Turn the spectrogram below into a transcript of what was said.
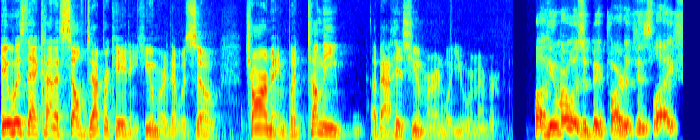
it was that kind of self-deprecating humor that was so charming. But tell me about his humor and what you remember. Well, humor was a big part of his life.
